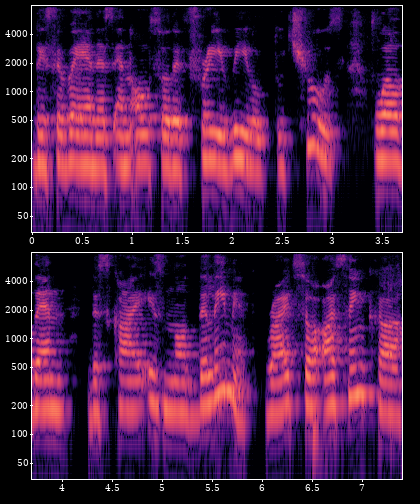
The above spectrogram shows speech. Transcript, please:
this awareness and also the free will to choose well then the sky is not the limit right? So i think uh,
